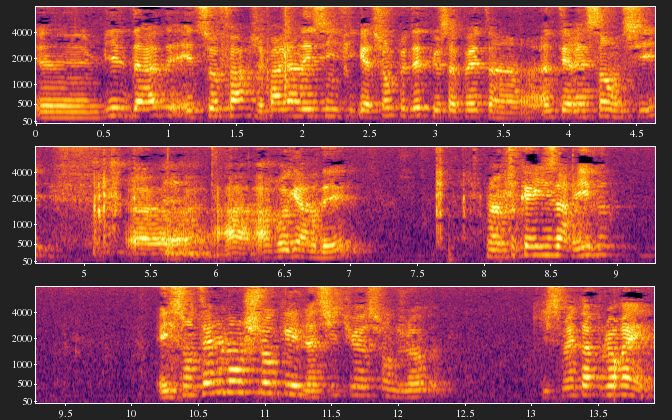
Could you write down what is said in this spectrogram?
euh, Bildad et Tsophar. J'ai pas regardé les significations, peut-être que ça peut être intéressant aussi euh, à, regarder. Mais en tout cas, ils arrivent et ils sont tellement choqués de la situation de Job qu'ils se mettent à pleurer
